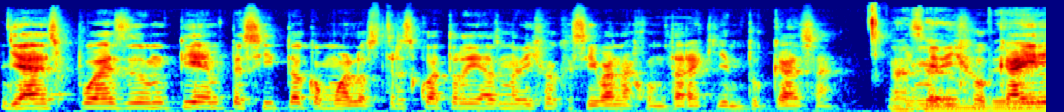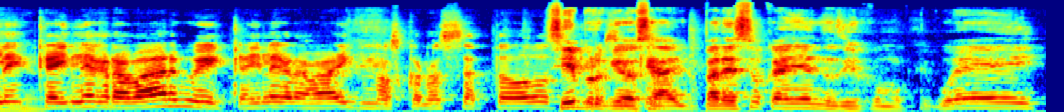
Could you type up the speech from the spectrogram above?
ya después de un tiempecito, como a los 3, 4 días, me dijo que se iban a juntar aquí en tu casa. y Hacer me dijo. Kyle, Kyle a grabar, güey, Kyle a grabar y nos conoces a todos. Sí, porque, o sea, qué". para eso Cañas nos dijo como que, güey,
